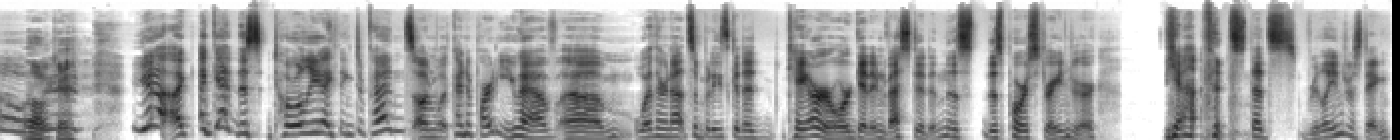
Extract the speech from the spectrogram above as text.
oh, oh, okay. Yeah, again, this totally, I think, depends on what kind of party you have, um, whether or not somebody's gonna care or get invested in this this poor stranger. Yeah, that's that's really interesting.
